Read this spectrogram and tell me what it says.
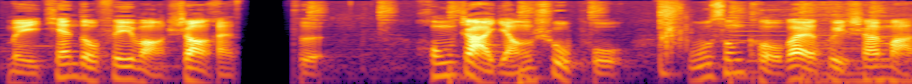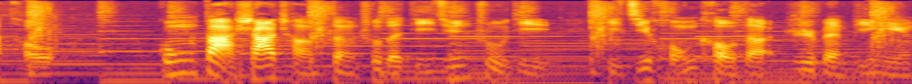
每天都飞往上海次，轰炸杨树浦、吴淞口外汇山码头、工大沙场等处的敌军驻地以及虹口的日本兵营。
